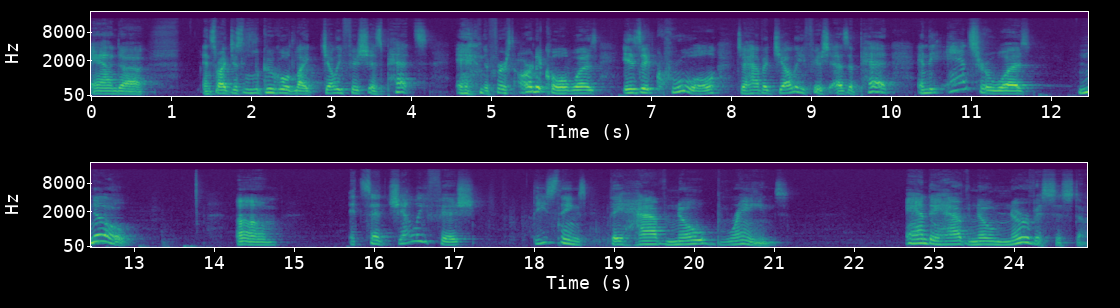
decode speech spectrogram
And, uh, and so I just Googled like jellyfish as pets. And the first article was, is it cruel to have a jellyfish as a pet? And the answer was no. Um, it said jellyfish, these things, they have no brains and they have no nervous system.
